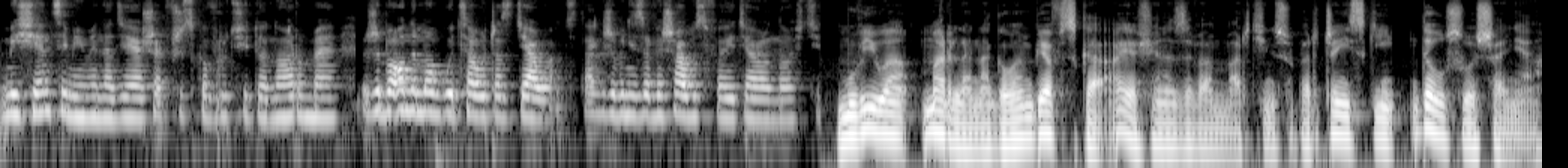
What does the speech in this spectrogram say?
miesięcy, miejmy nadzieję, że jak wszystko wróci do normy, żeby one mogły cały czas działać, tak, żeby nie zawieszały swojej działalności. Mówiła Marlena Gołębiowska, a ja się nazywam Marcin Superczyński. Do usłyszenia.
